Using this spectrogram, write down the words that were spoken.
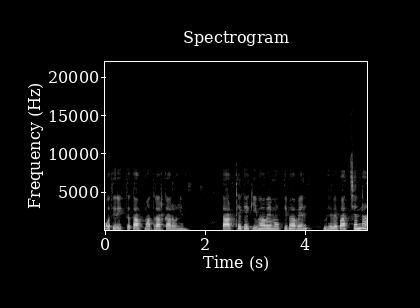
অতিরিক্ত তাপমাত্রার কারণে। তার থেকে কীভাবে মুক্তি পাবেন ভেবে পাচ্ছেন না?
